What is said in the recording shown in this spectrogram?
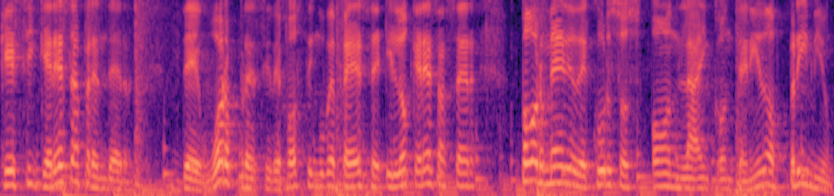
que si quieres aprender de WordPress y de hosting VPS y lo querés hacer por medio de cursos online, contenido premium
